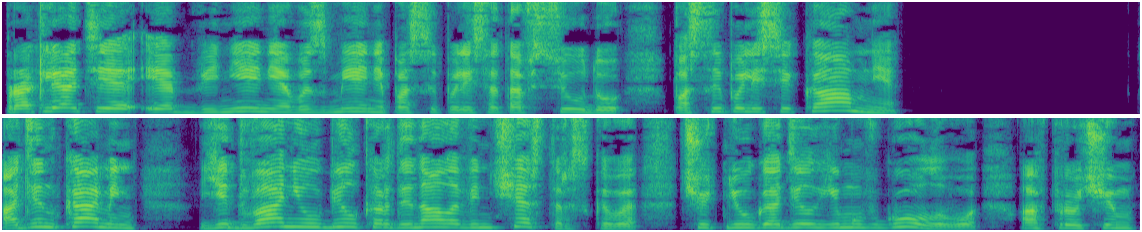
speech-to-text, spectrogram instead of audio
Проклятия и обвинения в измене посыпались отовсюду, посыпались и камни, один камень едва не убил кардинала Винчестерского, чуть не угодил ему в голову, а, впрочем,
